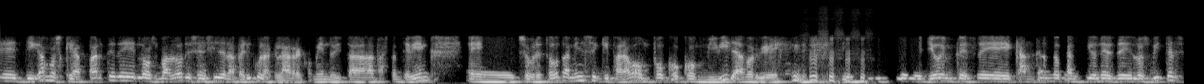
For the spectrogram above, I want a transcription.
eh, digamos que aparte de los valores en sí de la película, que la recomiendo y está bastante bien, eh, sobre todo también se equiparaba un poco con mi vida, porque yo empecé cantando canciones de los Beatles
